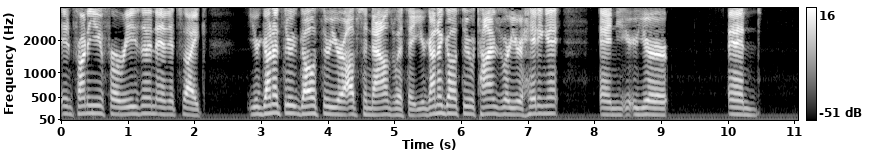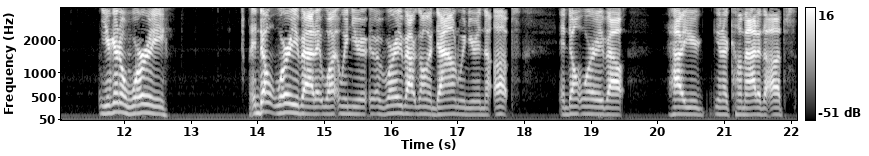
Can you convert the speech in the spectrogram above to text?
in front of you for a reason and it's like you're gonna through go through your ups and downs with it. You're gonna go through times where you're hitting it and you're and you're gonna worry and don't worry about it when you're uh, worry about going down when you're in the ups and don't worry about how you're gonna come out of the ups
